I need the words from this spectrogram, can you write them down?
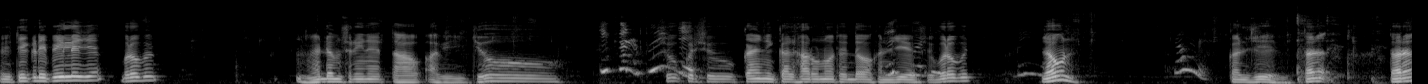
એ ટીકડી પી લેજે બરોબર? મેડમ શ્રીને તાવ આવી ગયો. શું કરશું? કાંઈ નહીં કાલ સારું ન થાય દવાખાને જઈ આવશું બરોબર? જાઉં ને? કાલ જઈ આવી તારે? તારે.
